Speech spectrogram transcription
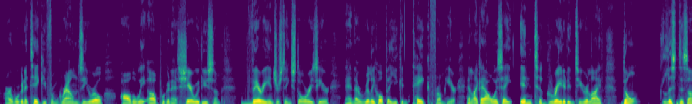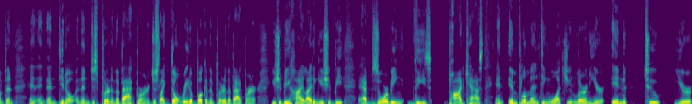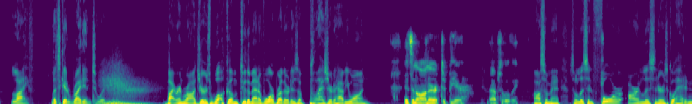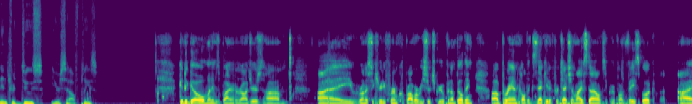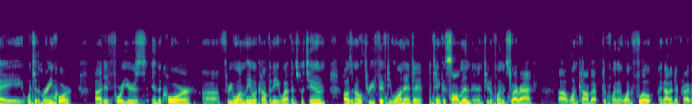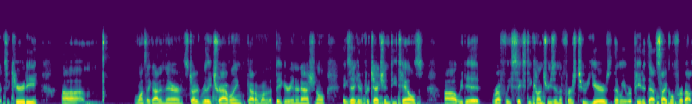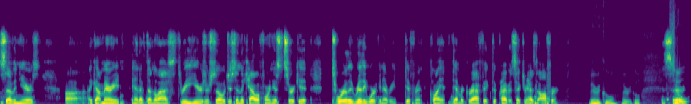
All right. We're going to take you from ground zero all the way up. We're going to share with you some very interesting stories here. And I really hope that you can take from here. And like I always say, integrate it into your life. Don't listen to something and, and, and you know and then just put it in the back burner just like don't read a book and then put it in the back burner you should be highlighting you should be absorbing these podcasts and implementing what you learn here into your life let's get right into it byron rogers welcome to the man of war brother it is a pleasure to have you on it's an honor to be here absolutely Awesome, man. So, listen, for our listeners, go ahead and introduce yourself, please. Good to go. My name is Byron Rogers. Um, I run a security firm called Bravo Research Group, and I'm building a brand called Executive Protection Lifestyle. It's a group on Facebook. I went to the Marine Corps. I did four years in the Corps, uh, 3 1 Lima Company, weapons platoon. I was an 0351 anti tank assaultman and two deployments to Iraq. Uh, one combat deployment, one float. I got into private security. Um, once I got in there, started really traveling, got on one of the bigger international executive protection details. Uh, we did roughly 60 countries in the first two years. Then we repeated that cycle for about seven years. Uh, I got married, and I've done the last three years or so just in the California circuit. It's really, really working every different client demographic the private sector has to offer. Very cool. Very cool. Yes, so,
